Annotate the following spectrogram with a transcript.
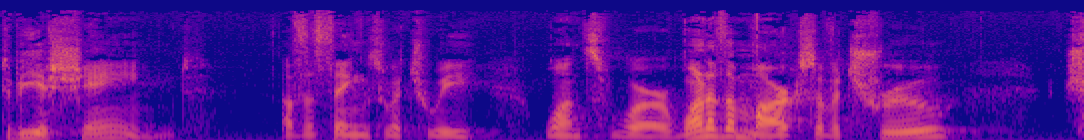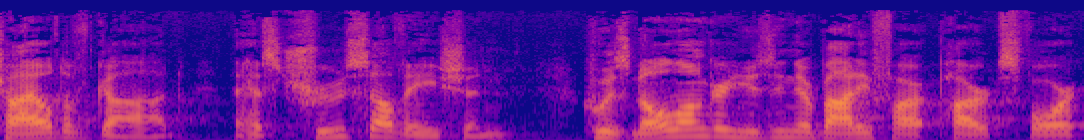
To be ashamed of the things which we once were. One of the marks of a true child of God that has true salvation who is no longer using their body parts for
